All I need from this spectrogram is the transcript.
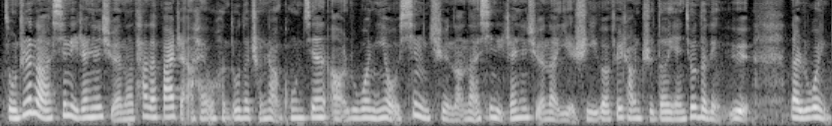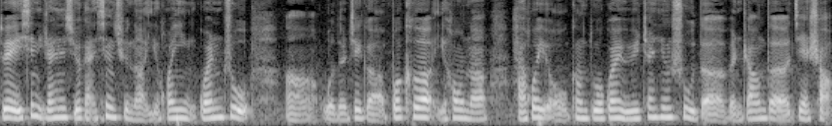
总之呢，心理占星学呢，它的发展还有很多的成长空间啊。如果你有兴趣呢，那心理占星学呢，也是一个非常值得研究的领域。那如果你对心理占星学感兴趣呢，也欢迎你关注呃我的这个播客，以后呢还会有更多关于占星术的文章的介绍。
